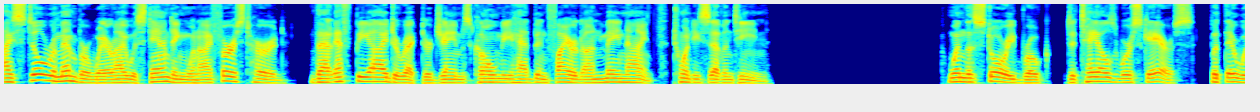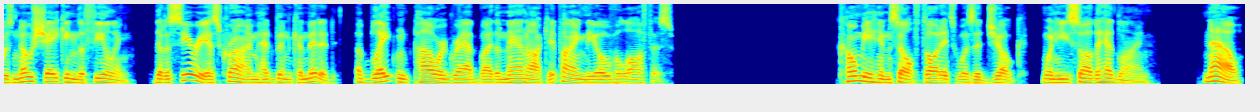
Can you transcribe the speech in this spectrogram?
I still remember where I was standing when I first heard that FBI Director James Comey had been fired on May 9, 2017. When the story broke, details were scarce, but there was no shaking the feeling that a serious crime had been committed, a blatant power grab by the man occupying the Oval Office. Comey himself thought it was a joke when he saw the headline. Now,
